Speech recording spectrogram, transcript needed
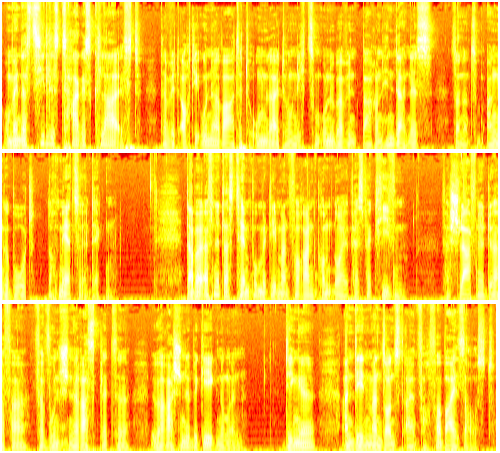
Und wenn das Ziel des Tages klar ist, dann wird auch die unerwartete Umleitung nicht zum unüberwindbaren Hindernis, sondern zum Angebot, noch mehr zu entdecken. Dabei öffnet das Tempo, mit dem man vorankommt, neue Perspektiven. Verschlafene Dörfer, verwunschene Rastplätze, überraschende Begegnungen. Dinge, an denen man sonst einfach vorbeisaust.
